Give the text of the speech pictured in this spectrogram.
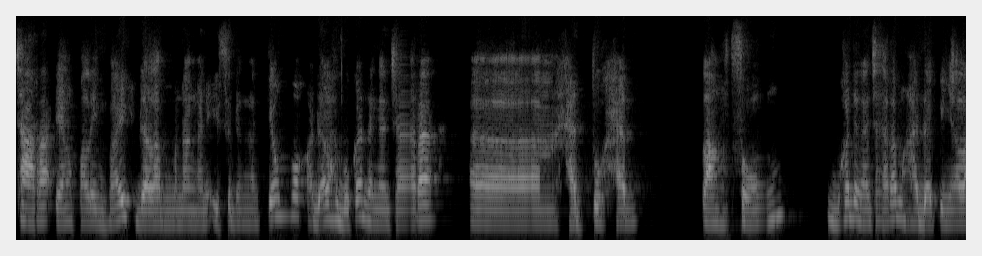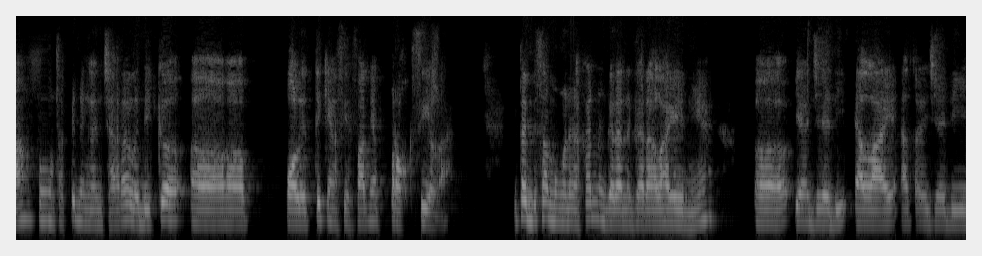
cara yang paling baik dalam menangani isu dengan Tiongkok adalah bukan dengan cara uh, head to head langsung bukan dengan cara menghadapinya langsung, tapi dengan cara lebih ke uh, politik yang sifatnya proksi lah. Kita bisa menggunakan negara-negara lainnya uh, yang jadi ally atau yang jadi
